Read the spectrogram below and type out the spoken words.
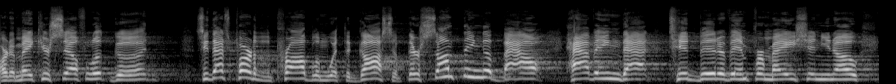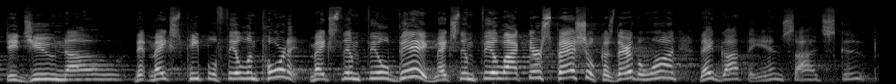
or to make yourself look good. See, that's part of the problem with the gossip. There's something about having that tidbit of information, you know, did you know, that makes people feel important, makes them feel big, makes them feel like they're special because they're the one, they've got the inside scoop.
